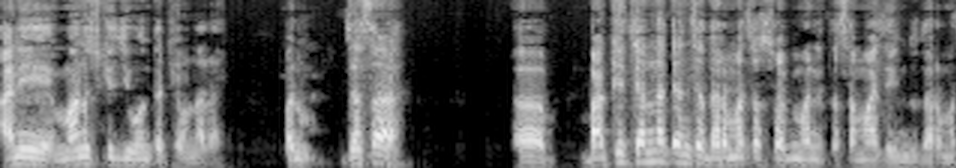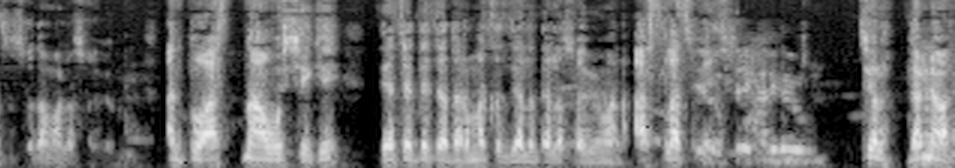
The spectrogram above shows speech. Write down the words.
आणि माणुसकी जिवंत ठेवणार आहे. पण जसा बाकीच्यांना त्यांच्या धर्माचा स्वाभिमान आहे तसा माझ्या हिंदू धर्माचा सुद्धा मला स्वाभिमान आणि तो असणं आवश्यक आहे. त्याच्या त्याच्या धर्माचा ज्याला त्याला स्वाभिमान असलाच पाहिजे. चलो धन्यवाद.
